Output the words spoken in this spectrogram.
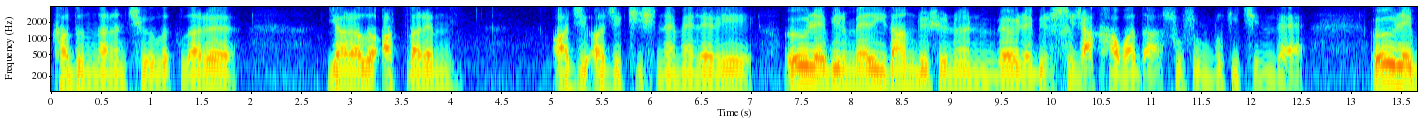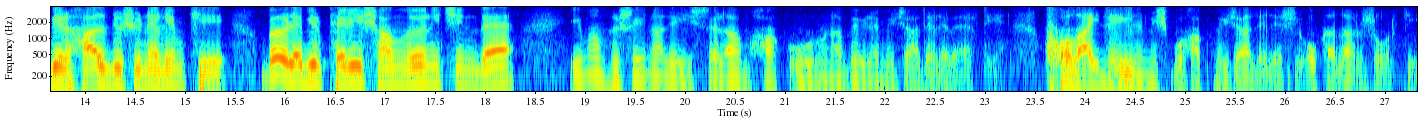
kadınların çığlıkları, yaralı atların acı acı kişnemeleri, öyle bir meydan düşünün, böyle bir sıcak havada, susuzluk içinde. Öyle bir hal düşünelim ki, böyle bir perişanlığın içinde İmam Hüseyin Aleyhisselam hak uğruna böyle mücadele verdi. Kolay değilmiş bu hak mücadelesi, o kadar zor ki.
